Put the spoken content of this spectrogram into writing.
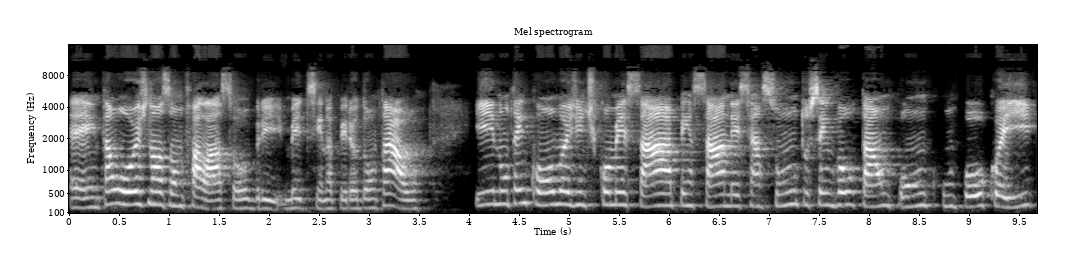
É, então, hoje nós vamos falar sobre medicina periodontal. E não tem como a gente começar a pensar nesse assunto sem voltar um pouco, um pouco aí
